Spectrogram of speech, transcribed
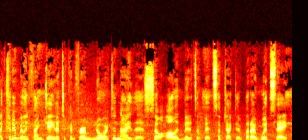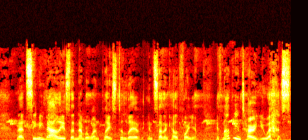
I couldn't really find data to confirm nor deny this, so I'll admit it's a bit subjective, but I would say that Simi Valley is the number one place to live in Southern California, if not the entire U.S.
